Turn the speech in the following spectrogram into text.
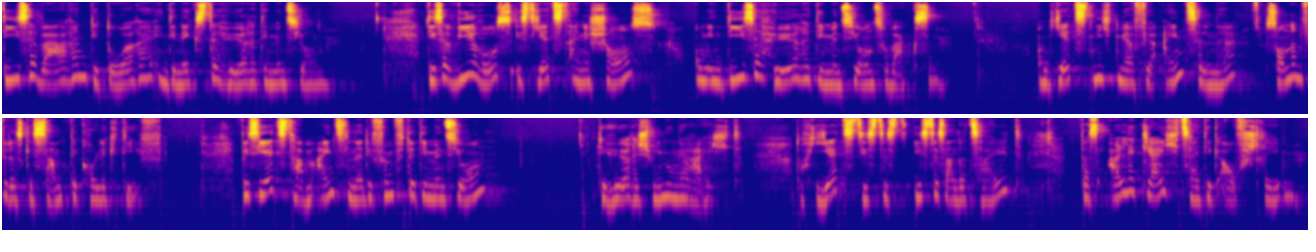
Diese waren die Tore in die nächste höhere Dimension. Dieser Virus ist jetzt eine Chance, um in diese höhere Dimension zu wachsen. Und jetzt nicht mehr für Einzelne, sondern für das gesamte Kollektiv. Bis jetzt haben Einzelne die fünfte Dimension, die höhere Schwingung erreicht. Doch jetzt ist es, ist es an der Zeit, dass alle gleichzeitig aufstreben.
